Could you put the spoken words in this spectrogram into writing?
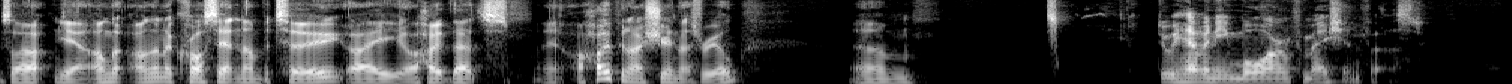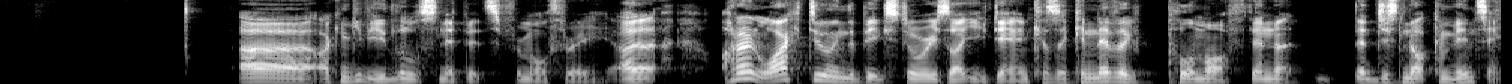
So uh, yeah, I'm I'm gonna cross out number two. I I hope that's I hope and I assume that's real. Um, Do we have any more information first? Uh, I can give you little snippets from all three. I I don't like doing the big stories like you, Dan, because I can never pull them off. They're not. They're just not convincing.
